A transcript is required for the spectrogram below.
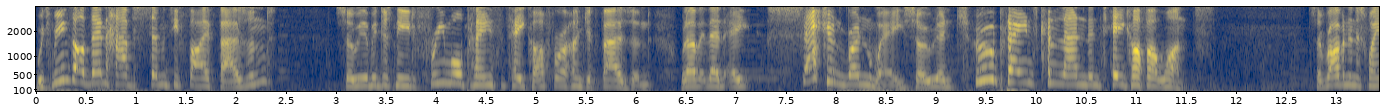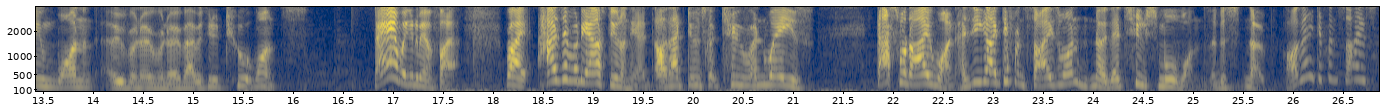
which means I'll then have 75,000. So we, just need three more planes to take off for 100,000. We'll have it then a second runway, so then two planes can land and take off at once. So rather than just waiting one over and over and over, we could do two at once. Damn, we're going to be on fire. Right, how's everybody else doing on here? Oh, that dude's got two runways. That's what I want. Has he got a different size one? No, they're two small ones. They're just, no, are they different size?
